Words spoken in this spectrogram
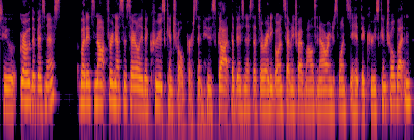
to grow the business. But it's not for necessarily the cruise control person who's got the business that's already going 75 miles an hour and just wants to hit the cruise control button.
